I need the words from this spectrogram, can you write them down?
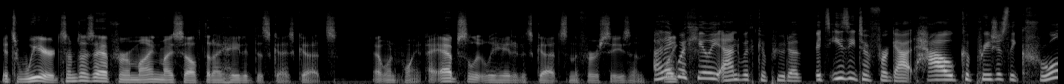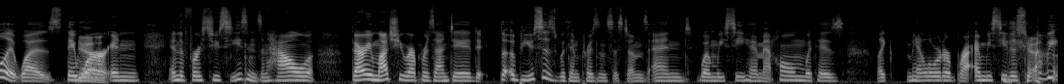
It's weird. Sometimes I have to remind myself that I hated this guy's guts at one point. I absolutely hated his guts in the first season. I think Like, with Healy and with Caputo, it's easy to forget how capriciously cruel it was they Yeah. were in in the first two seasons and how very much he represented the abuses within prison systems. And when we see him at home with his like mail order bra- and we see this, Yeah. we,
